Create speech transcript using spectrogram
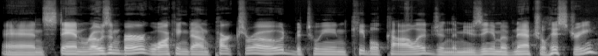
And Stan Rosenberg walking down Parks Road between Keble College and the Museum of Natural History.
